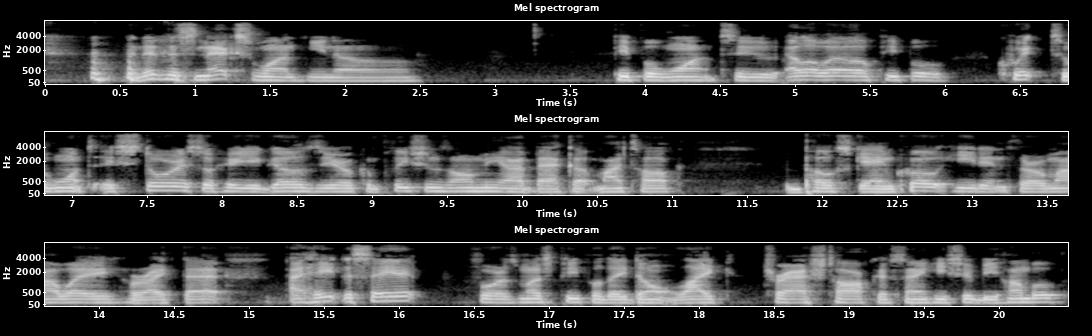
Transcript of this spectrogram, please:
and then this next one, you know, people want to, LOL, people quick to want a story. So here you go. Zero completions on me. I back up my talk. Post game quote. He didn't throw my way. Write that. I hate to say it for as much people they don't like trash talk or saying he should be humble.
